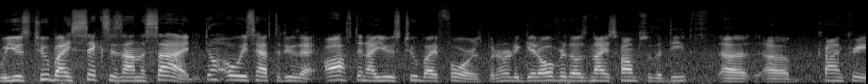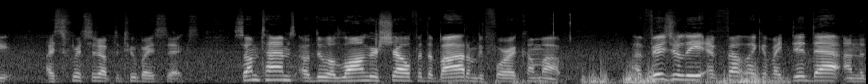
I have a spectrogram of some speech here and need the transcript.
we use 2 by 6s on the side. You don't always have to do that. Often I use 2 by 4s but in order to get over those nice humps with a deep uh, uh, concrete, I switch it up to 2 by 6 Sometimes I'll do a longer shelf at the bottom before I come up. Uh, visually, it felt like if I did that on the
